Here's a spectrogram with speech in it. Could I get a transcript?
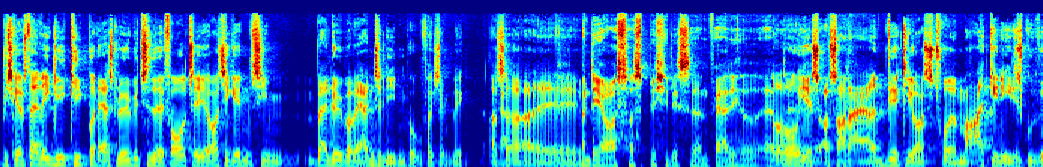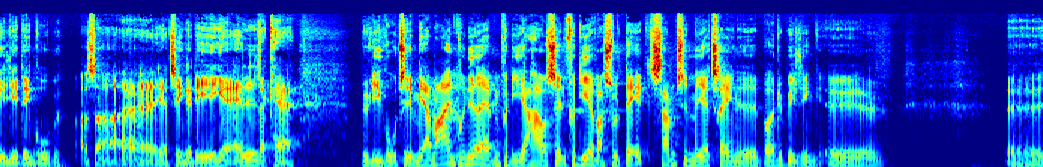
vi skal jo stadigvæk lige kigge på deres løbetider i forhold til også igen sige, hvad løber verdenseliten på, for eksempel. Ikke? Altså, øh, Men det er også så specialiseret en færdighed. At, Oh yes, og så er der virkelig også, tror jeg, meget genetisk udvælge i den gruppe. Altså, øh, jeg tænker, det er ikke alle, der kan blive lige gode til det. Men jeg er meget imponeret af dem, fordi jeg har jo selv, fordi jeg var soldat, samtidig med, at jeg trænede bodybuilding, øh, øh,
